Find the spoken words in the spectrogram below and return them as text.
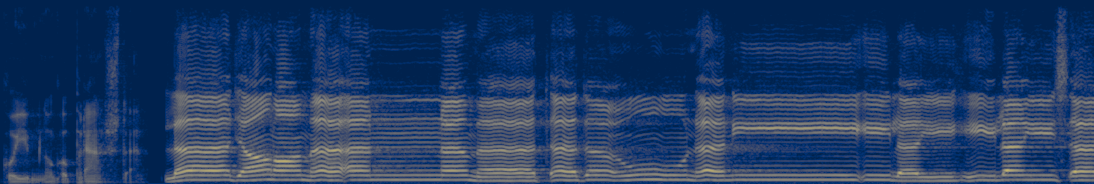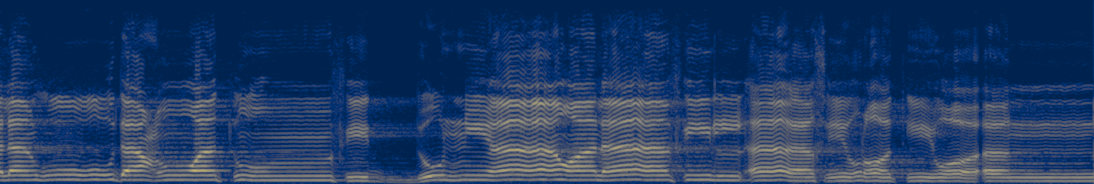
koji mnogo prašta. La jarama anna ma tad'unani ilaihi lajsa lahu da'uatum fid الدنيا ولا في الآخرة وأن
